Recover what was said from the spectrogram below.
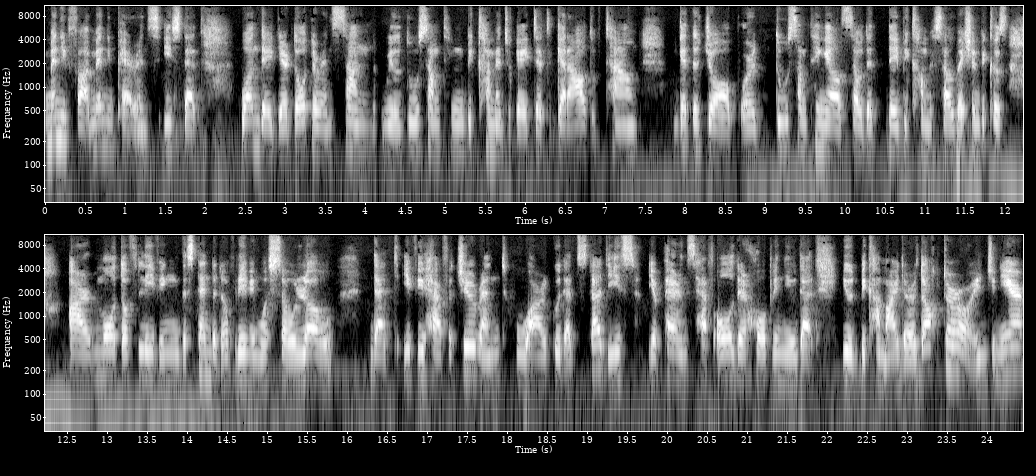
many fa- many parents, is that one day their daughter and son will do something, become educated, get out of town, get a job, or do something else, so that they become a salvation. Because our mode of living, the standard of living was so low that if you have a children who are good at studies, your parents have all their hope in you that you'd become either a doctor or engineer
